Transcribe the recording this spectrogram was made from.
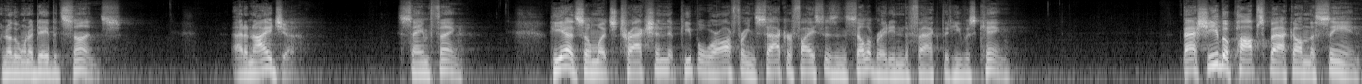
another one of David's sons, Adonijah, same thing. He had so much traction that people were offering sacrifices and celebrating the fact that he was king. Bathsheba pops back on the scene,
